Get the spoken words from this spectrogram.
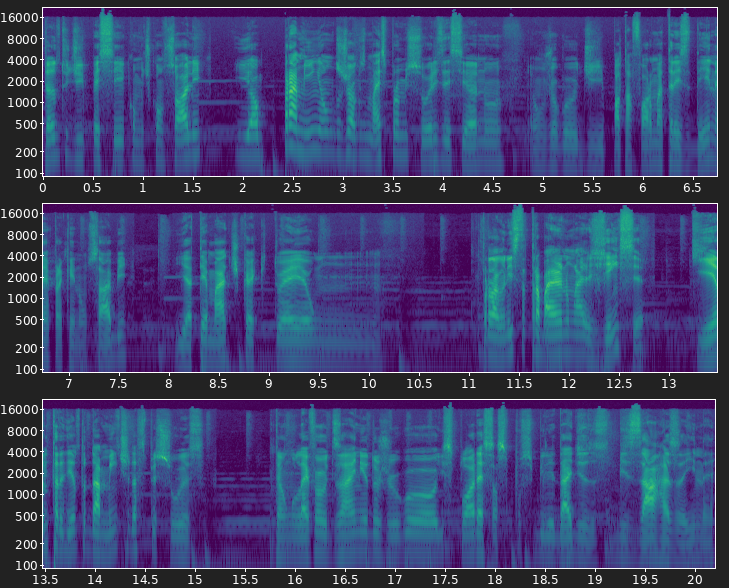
tanto de PC como de console. E é, pra mim é um dos jogos mais promissores desse ano. É um jogo de plataforma 3D, né? Pra quem não sabe. E a temática é que tu é um. O protagonista trabalha numa agência que entra dentro da mente das pessoas. Então o level design do jogo explora essas possibilidades bizarras aí, né?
